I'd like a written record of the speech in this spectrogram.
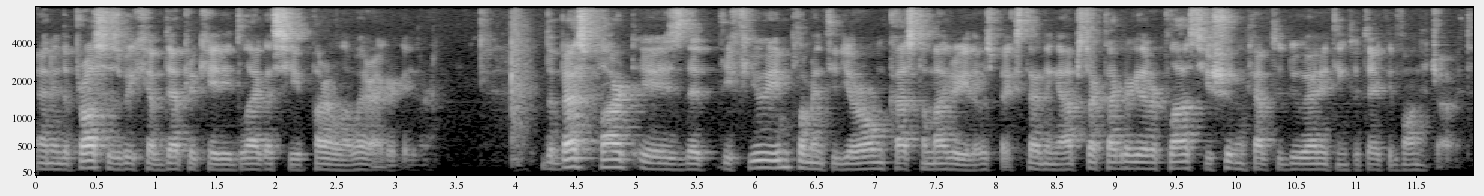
And in the process, we have deprecated legacy parallel aware aggregator. The best part is that if you implemented your own custom aggregators by extending abstract aggregator class, you shouldn't have to do anything to take advantage of it.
